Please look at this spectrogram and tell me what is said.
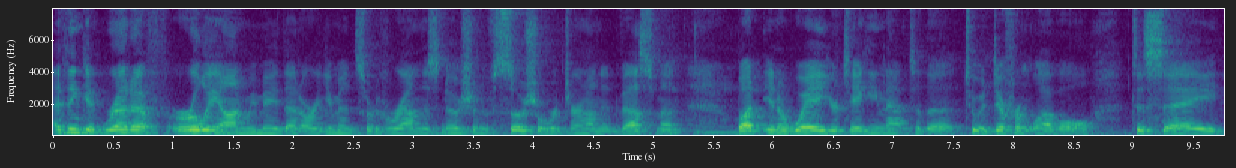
I think at REDF early on, we made that argument sort of around this notion of social return on investment. But in a way, you're taking that to the to a different level to say,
